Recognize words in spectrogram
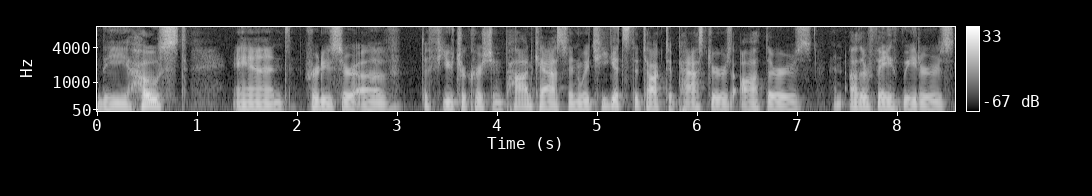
the host and producer of the Future Christian podcast, in which he gets to talk to pastors, authors, and other faith leaders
